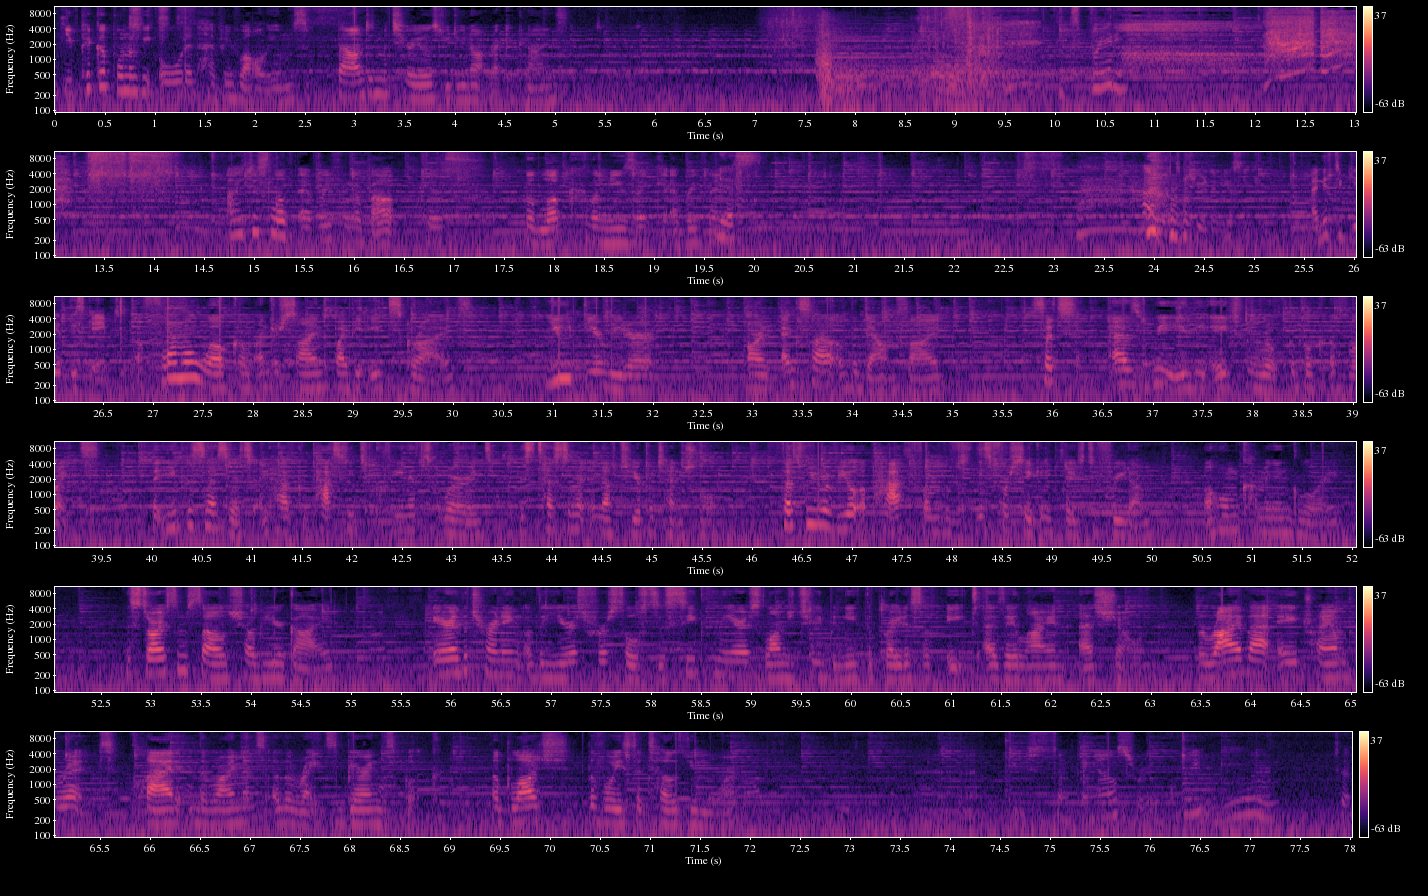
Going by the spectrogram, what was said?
You pick up one of the old and heavy volumes, bound in materials you do not recognize. Pretty. I just love everything about this. The look, the music, everything. Yes. I want to hear the music. I need to get this game too. A formal welcome undersigned by the eight scribes. You, dear reader, are an exile of the downside, such as we, the eight who wrote the Book of Rites. That you possess it and have capacity to clean its words is testament enough to your potential. Thus we reveal a path from this forsaken place to freedom, a homecoming in glory. The stars themselves shall be your guide. Ere the turning of the year's first solstice, seek the nearest longitude beneath the brightest of eight as a line as shown. Arrive at a triumvirate clad in the raiments of the rites, bearing this book. Oblige the voice that tells you more. Uh, do something else real quick. So-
